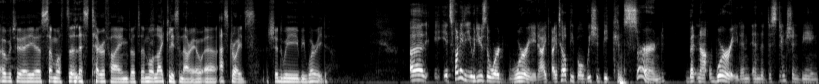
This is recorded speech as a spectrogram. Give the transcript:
Over to a uh, somewhat less terrifying but more likely scenario uh, asteroids. Should we be worried? Uh, it's funny that you would use the word worried. I, I tell people we should be concerned, but not worried. And, and the distinction being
